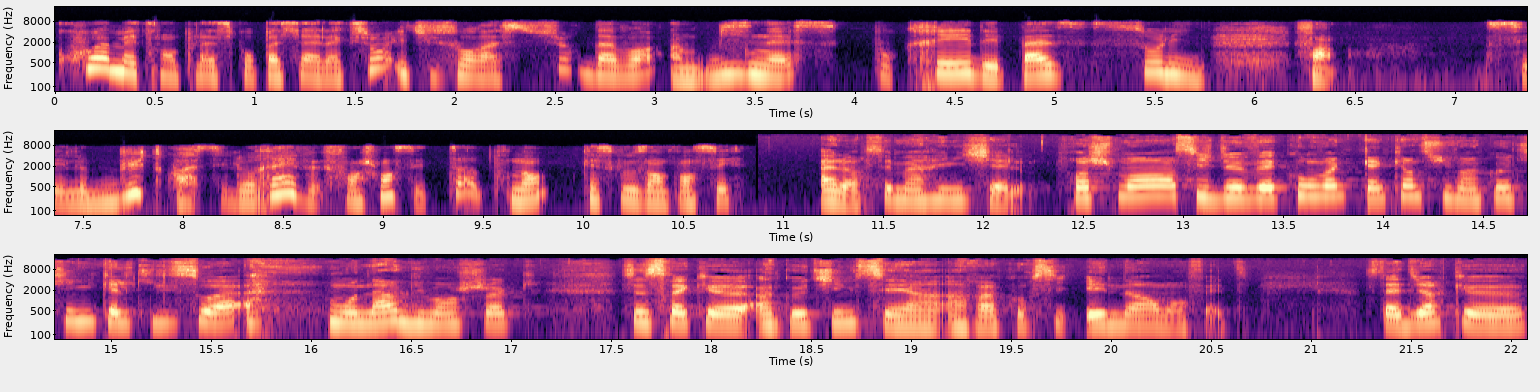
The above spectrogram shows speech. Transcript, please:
quoi mettre en place pour passer à l'action et tu seras sûr d'avoir un business pour créer des bases solides. Enfin, c'est le but quoi, c'est le rêve. Franchement, c'est top, non? Qu'est-ce que vous en pensez? Alors, c'est Marie-Michel. Franchement, si je devais convaincre quelqu'un de suivre un coaching, quel qu'il soit, mon argument choc, ce serait qu'un coaching, c'est un, raccourci énorme en fait. C'est-à-dire que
